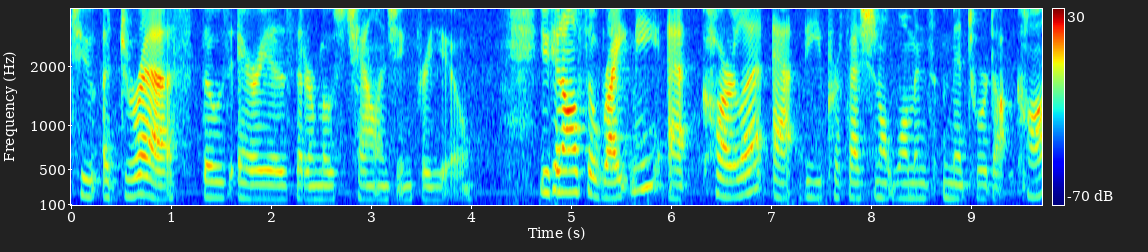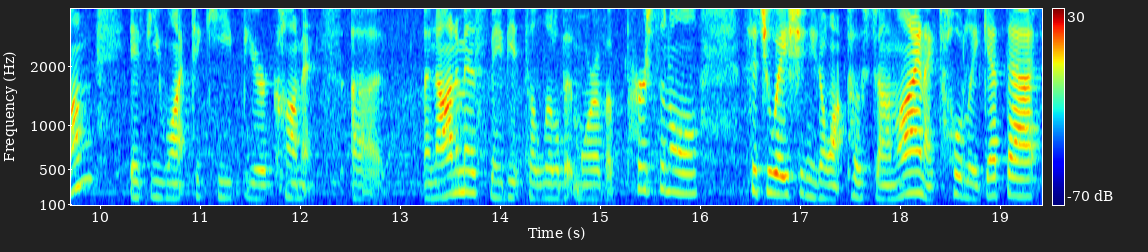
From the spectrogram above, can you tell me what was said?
to address those areas that are most challenging for you. You can also write me at carla at theprofessionalwomansmentor.com if you want to keep your comments uh, anonymous. Maybe it's a little bit more of a personal situation you don't want posted online. I totally get that.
